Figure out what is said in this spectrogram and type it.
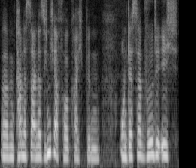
ähm, kann es sein, dass ich nicht erfolgreich bin. Und deshalb würde ich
